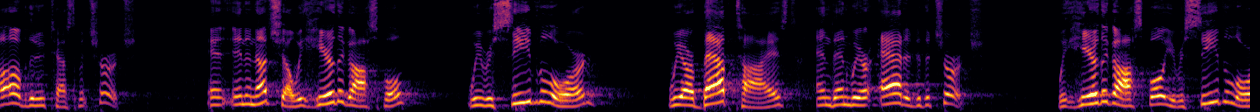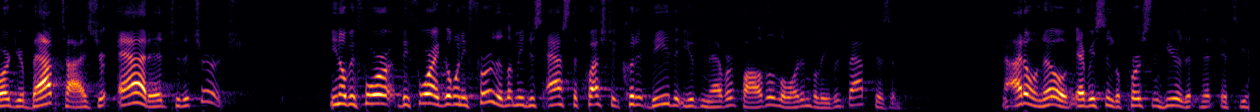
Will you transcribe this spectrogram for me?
of the New Testament church. And in a nutshell, we hear the gospel, we receive the Lord, we are baptized, and then we are added to the church. We hear the gospel, you receive the Lord, you're baptized, you're added to the church. You know, before, before I go any further, let me just ask the question could it be that you've never followed the Lord in believer's baptism? Now, I don't know every single person here that, that if you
